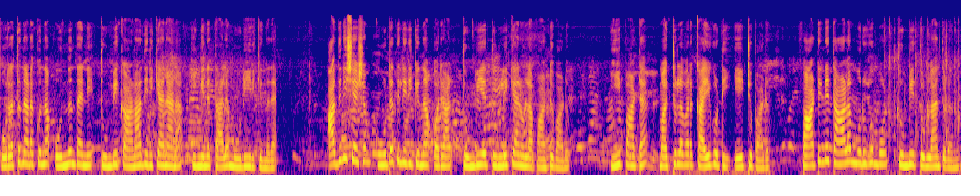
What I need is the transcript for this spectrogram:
പുറത്ത് നടക്കുന്ന ഒന്നും തന്നെ തുമ്പി കാണാതിരിക്കാനാണ് ഇങ്ങനെ തല മൂടിയിരിക്കുന്നത്. അതിനുശേഷം കൂട്ടത്തിലിരിക്കുന്ന ഒരാൾ തുമ്പിയെ തുള്ളിക്കാനുള്ള പാട്ടുപാടും ഈ പാട്ട് മറ്റുള്ളവർ കൈകൊട്ടി ഏറ്റുപാടും. പാട്ടിന്റെ താളം മുറുകുമ്പോൾ തുമ്പി തുള്ളാൻ തുടങ്ങും.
